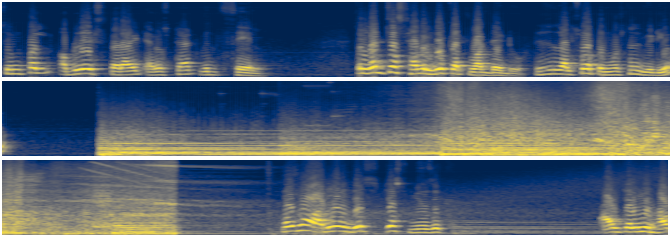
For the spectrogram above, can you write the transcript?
simple oblate spheroid aerostat with sail. So let's just have a look at what they do. This is also a promotional video. Is no audio in this, just music. I will tell you how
